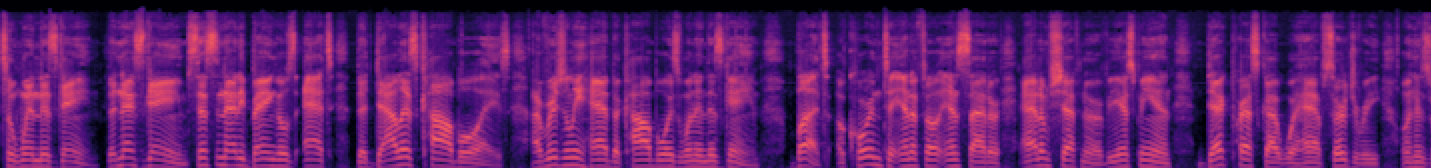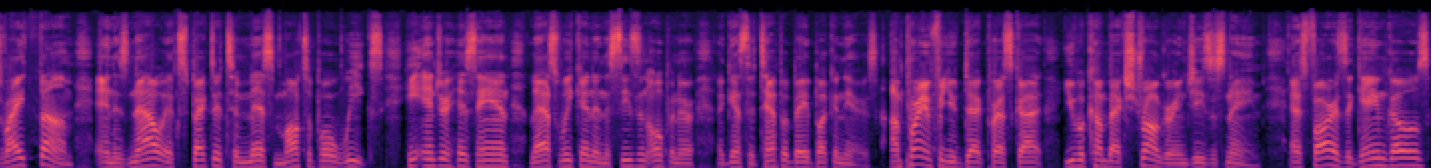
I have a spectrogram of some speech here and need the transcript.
to win this game. The next game, Cincinnati Bengals at the Dallas Cowboys. I originally had the Cowboys winning this game, but according to NFL insider Adam Schefter of ESPN, Dak Prescott will have surgery on his right thumb and is now expected to miss multiple weeks. He injured his hand last weekend in the season opener against the Tampa Bay Buccaneers. I'm praying for you, Dak Prescott. You will come back stronger in Jesus' name. As far as the game goes,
